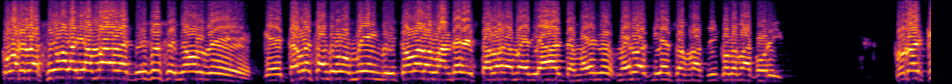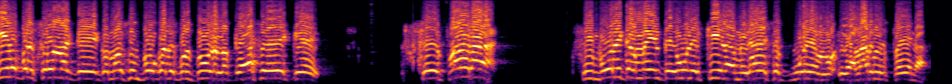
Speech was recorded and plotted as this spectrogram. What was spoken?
con relación a la llamada que hizo el señor de que estaba en Santo Domingo y todas las banderas estaban a media alta, menos, aquí en San Francisco de Macorís. Pero aquí la persona que conoce un poco de cultura lo que hace es que se para simbólicamente en una esquina a mirar ese pueblo y a darle pena.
